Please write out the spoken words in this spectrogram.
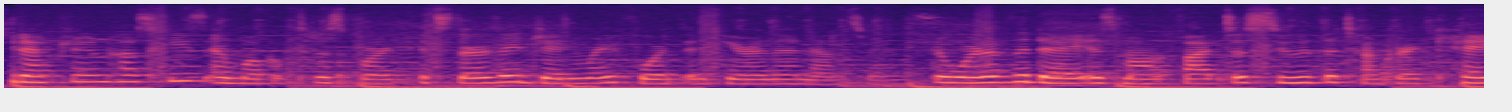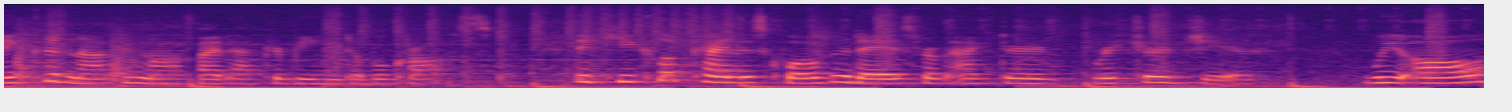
Good afternoon, Huskies, and welcome to the Spork. It's Thursday, January 4th, and here are the announcements. The word of the day is mollified to soothe the temper. K could not be mollified after being double crossed. The Key Club Kindness quote of the day is from actor Richard Gere. We all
